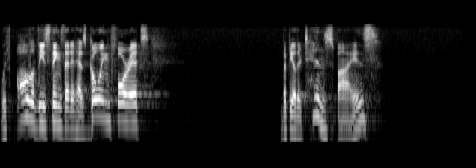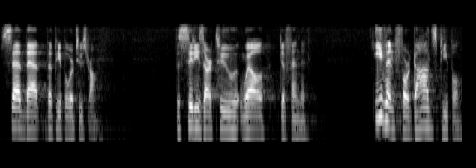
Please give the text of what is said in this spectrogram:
with all of these things that it has going for it. But the other 10 spies said that the people were too strong. The cities are too well defended. Even for God's people,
